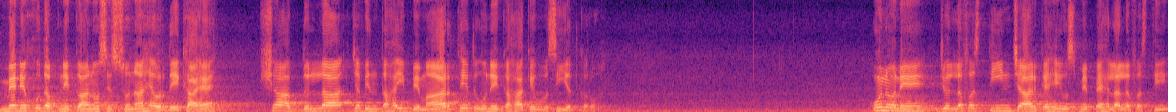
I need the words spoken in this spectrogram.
میں نے خود اپنے کانوں سے سنا ہے اور دیکھا ہے، شاہ عبداللہ جب انتہائی بیمار تھے تو انہیں کہا کہ وسیعت کرو۔ انہوں نے جو لفظ تین چار کہے، اس میں پہلا لفظ تھی،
